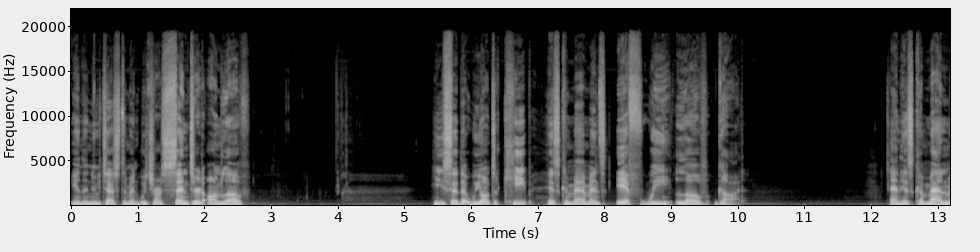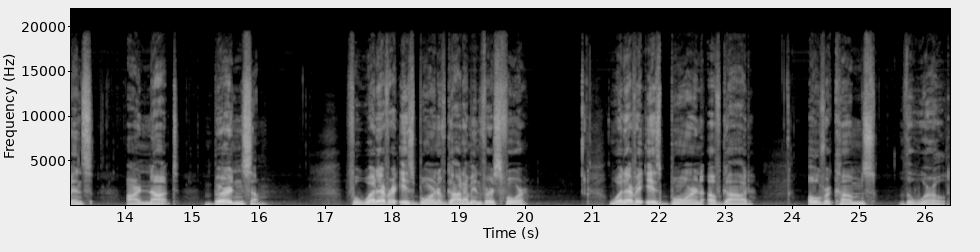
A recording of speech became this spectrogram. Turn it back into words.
in the New Testament, which are centered on love he said that we ought to keep his commandments if we love God. And his commandments are not burdensome. For whatever is born of God, I'm in verse 4. Whatever is born of God overcomes the world.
